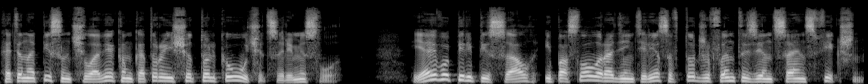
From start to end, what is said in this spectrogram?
хотя написан человеком, который еще только учится ремеслу. Я его переписал и послал ради интереса в тот же Fantasy and Science Fiction.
